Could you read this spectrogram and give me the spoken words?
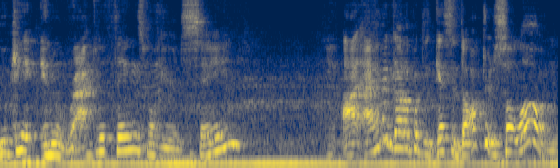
You can't interact with things while you're insane? I, I haven't gone up against the doctor in so long.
